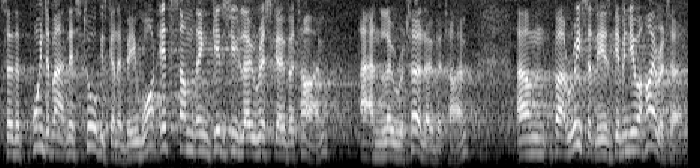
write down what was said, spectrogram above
So the point about this talk is going to be, what if something gives you low risk over time and low return over time, um, but recently has given you a high return?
